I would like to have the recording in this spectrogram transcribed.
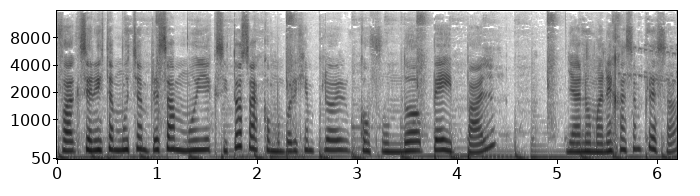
fue accionista en muchas empresas muy exitosas, como por ejemplo él confundó PayPal. Ya no maneja esa empresa.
